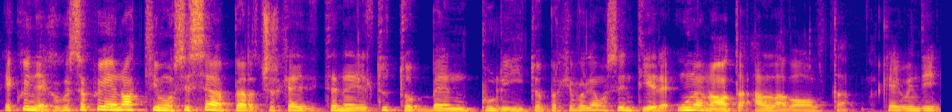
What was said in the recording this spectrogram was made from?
E quindi ecco questo qui è un ottimo sistema per cercare di tenere il tutto ben pulito perché vogliamo sentire una nota alla volta ok? Quindi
